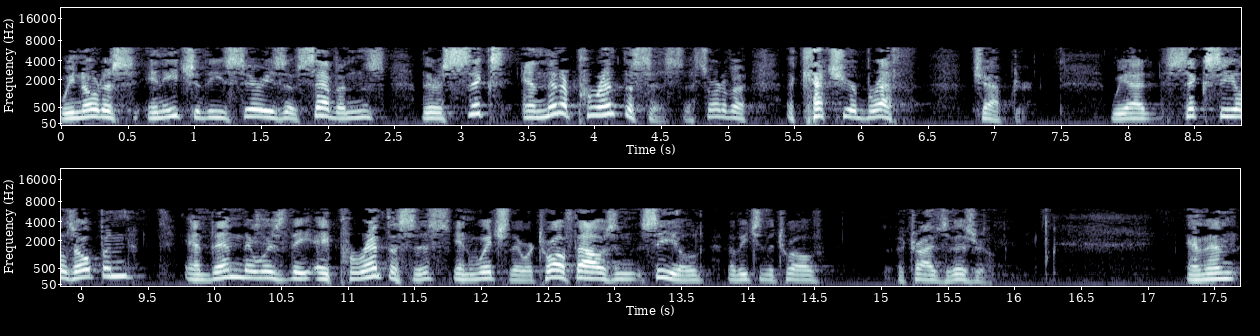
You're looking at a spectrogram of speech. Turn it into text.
we notice in each of these series of sevens, there's six and then a parenthesis, a sort of a, a catch your breath chapter. We had six seals opened, and then there was the, a parenthesis in which there were 12,000 sealed of each of the 12 uh, tribes of Israel. And then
